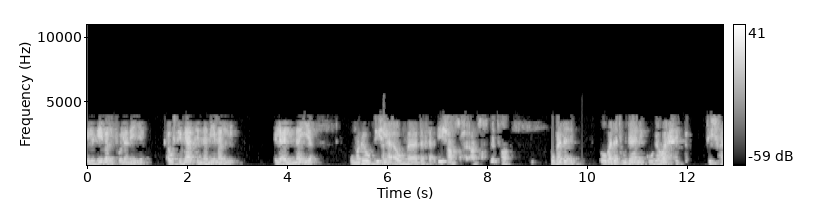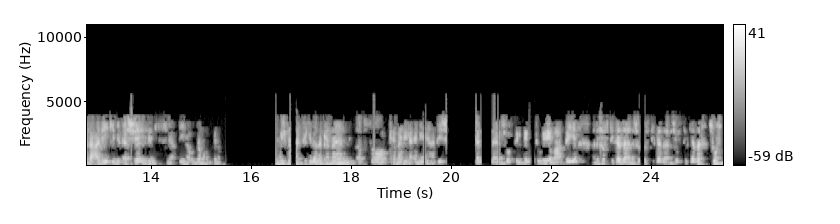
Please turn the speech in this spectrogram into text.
الغيبة الفلانية أو سمعت النميمة العلمية وما جاوبتيش أو ما دفعتيش عن عن صحبتها وبدأت وبدأت ودانك وجوارحك تشهد عليكي بالأشياء اللي انت سمعتيها قدام ربنا. ومش بس كده ده كمان الأبصار كمان العينين هتشهد أنا شفت البنت وهي معدية أنا شفت كذا أنا شفت كذا أنا شفت كذا. شفت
